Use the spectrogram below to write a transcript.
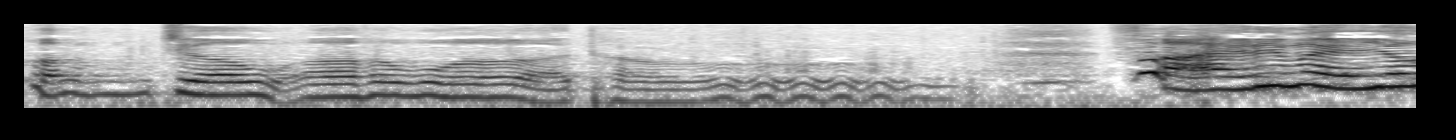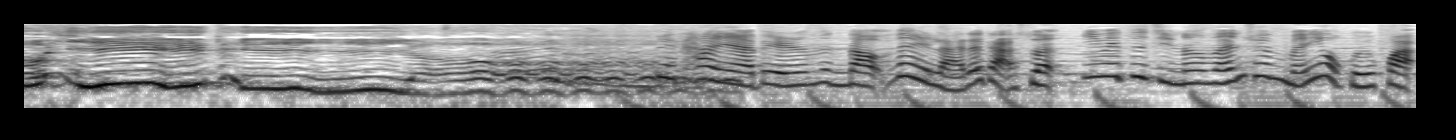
捧着窝窝头，菜里没有一滴油。最怕呀，被人问到未来的打算，因为自己呢完全没有规划，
